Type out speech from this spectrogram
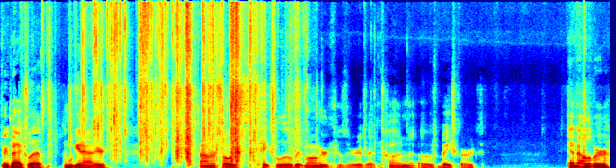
Three packs left, and we'll get out of here. Founders always takes a little bit longer because there is a ton of base cards. And Oliver,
